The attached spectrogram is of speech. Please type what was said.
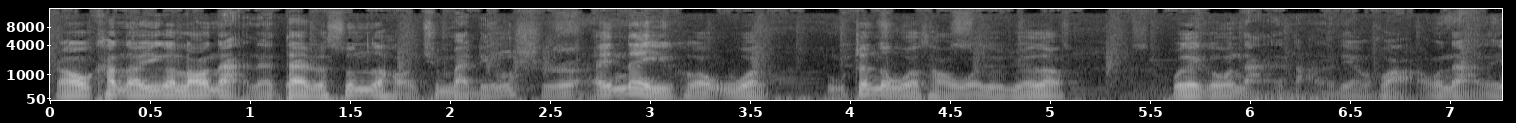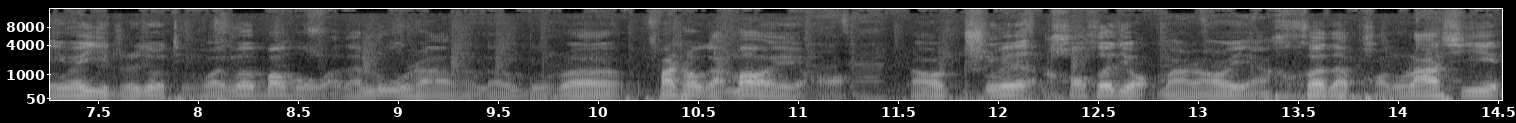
然后看到一个老奶奶带着孙子好像去买零食，哎，那一刻我真的我操，我就觉得我得给我奶奶打个电话。我奶奶因为一直就挺关，因为包括我在路上可能比如说发烧感冒也有，然后因为好喝酒嘛，然后也喝的跑肚拉稀，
